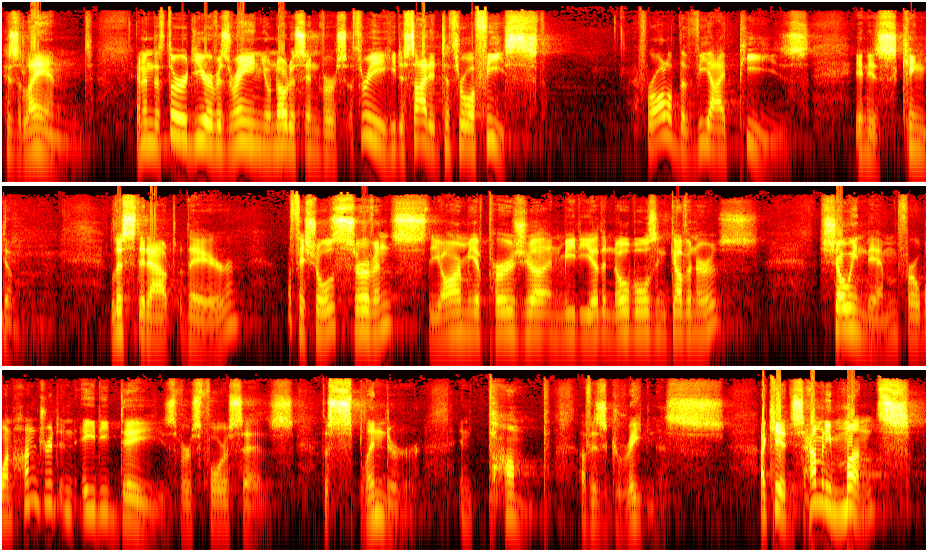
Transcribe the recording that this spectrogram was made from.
his land. And in the third year of his reign, you'll notice in verse 3, he decided to throw a feast for all of the VIPs in his kingdom. Listed out there officials, servants, the army of Persia and Media, the nobles and governors, showing them for 180 days, verse 4 says, the splendor and pomp of his greatness. Now, kids, how many months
